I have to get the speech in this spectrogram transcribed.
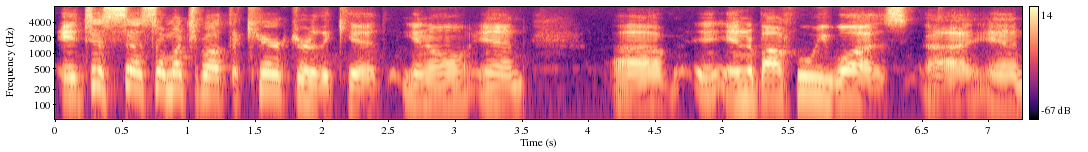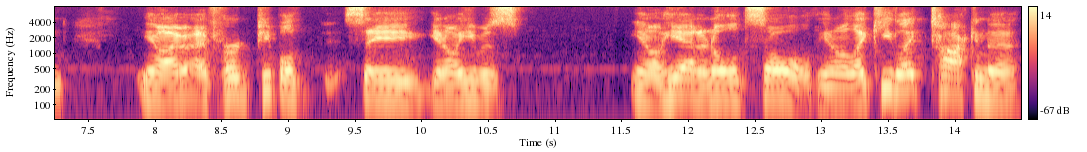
it just says so much about the character of the kid, you know, and uh, and about who he was. Uh, and you know, I, I've heard people say, you know, he was, you know, he had an old soul. You know, like he liked talking to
